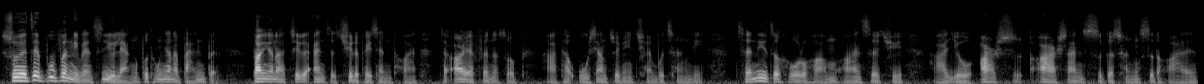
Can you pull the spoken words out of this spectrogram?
所以这部分里面是有两个不同样的版本。当然了，这个案子去了陪审团，在二月份的时候啊，他五项罪名全部成立。成立之后的话，我们华人社区啊，有二十二三十个城市的华人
